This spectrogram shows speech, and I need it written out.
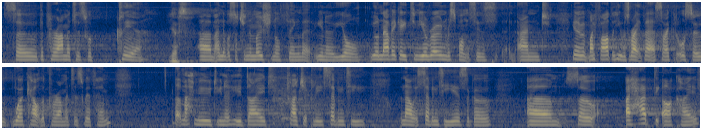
so the parameters were clear. Yes. Um, and it was such an emotional thing that, you know, you're, you're navigating your own responses and, you know, my father, he was right there, so I could also work out the parameters with him. But Mahmood, you know, he died tragically 70 now it's 70 years ago. Um, so I had the archive,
